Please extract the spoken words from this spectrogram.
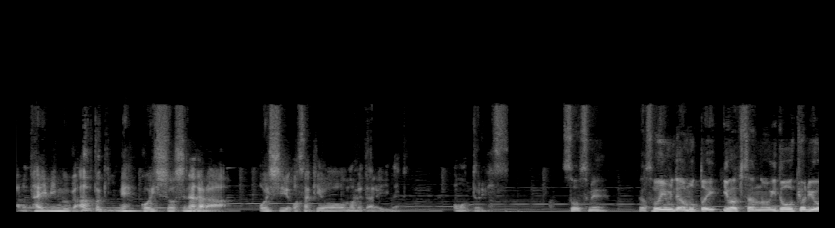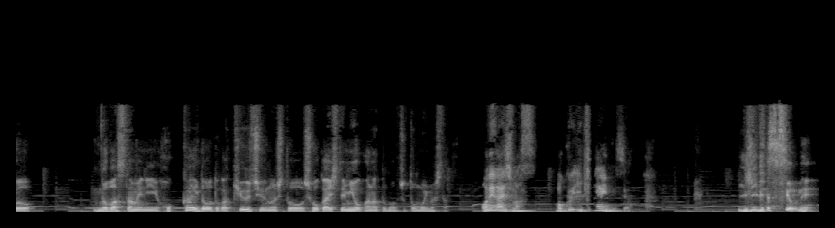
あのタイミングが合うときにね、ご一緒しながら、美味しいお酒を飲めたらいいなと思っております。そうですね。そういう意味ではもっと岩木さんの移動距離を伸ばすために北海道とか九州の人を紹介してみようかなともちょっと思いました。お願いします。僕行きたいんですよ。いいですよね。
